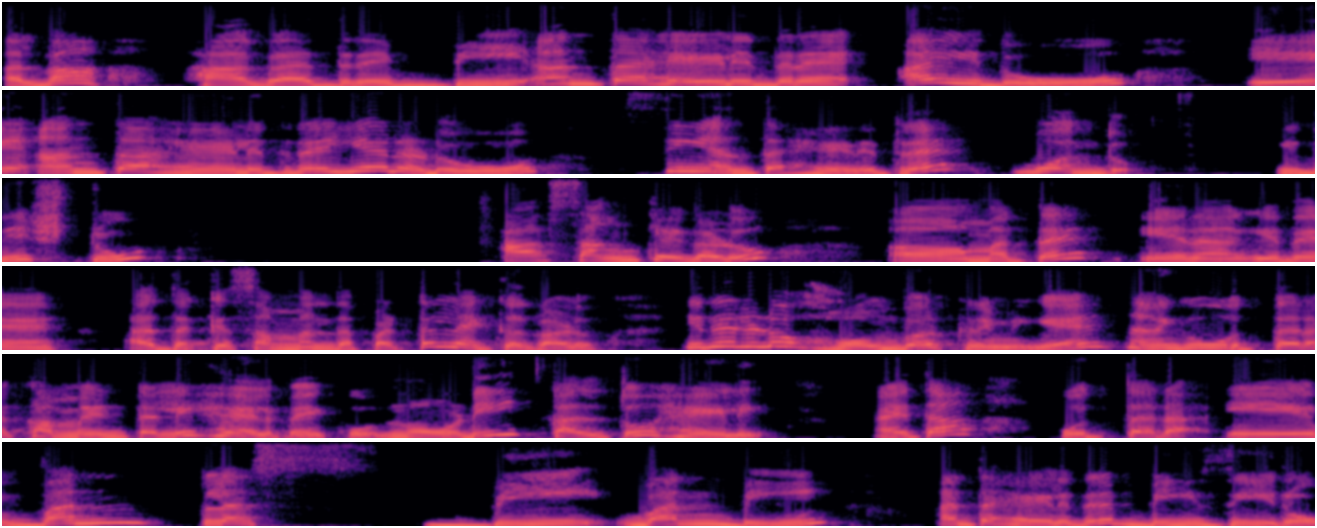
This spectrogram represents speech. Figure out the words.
ಅಲ್ವಾ? ಹಾಗಾದ್ರೆ ಬಿ ಅಂತ ಹೇಳಿದ್ರೆ ಐದು, ಎ ಅಂತ ಹೇಳಿದ್ರೆ ಎರಡು, ಸಿ ಅಂತ ಹೇಳಿದ್ರೆ ಒಂದು. ಇದಿಷ್ಟು ಆ ಸಂಖ್ಯೆಗಳು ಮತ್ತೆ ಏನಾಗಿದೆ? ಅದಕ್ಕೆ ಸಂಬಂಧಪಟ್ಟ ಲೆಕ್ಕಗಳು. ಇದೆರಡು ಹೋಮ್ವರ್ಕ್ ನಿಮಗೆ ನನಗೆ ಉತ್ತರ ಕಮೆಂಟ್ ಅಲ್ಲಿ ಹೇಳ್ಬೇಕು. ನೋಡಿ, ಕಲ್ತು ಹೇಳಿ. ಆಯ್ತಾ? ಉತ್ತರ A one plus B one B ಅಂತ ಹೇಳಿದ್ರೆ ಬಿ ಝೀರೋ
